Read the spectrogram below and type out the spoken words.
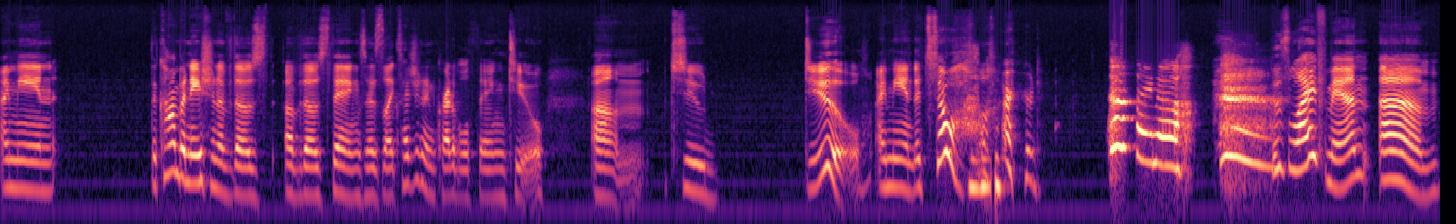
i mean the combination of those of those things is like such an incredible thing to um to do. I mean it's so hard. I know. This life man. Um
